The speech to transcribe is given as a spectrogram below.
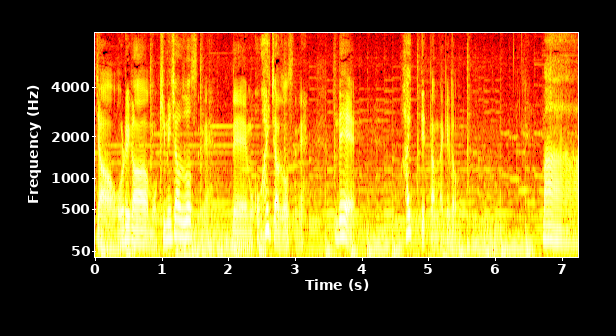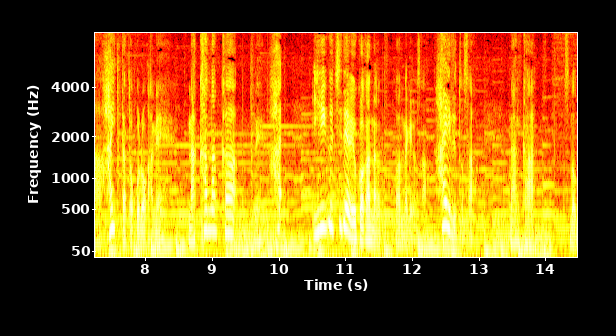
じゃあ、俺がもう決めちゃうぞっすね。で、もうここ入っちゃうぞっすね。で、入ってったんだけど、まあ、入ったところがね、なかなか、ね、は、入り口ではよくわかんなかったんだけどさ、入るとさ、なんか、その、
